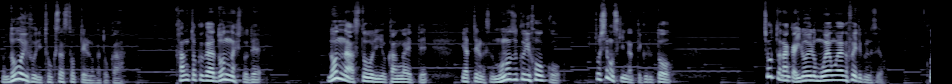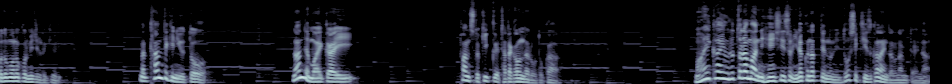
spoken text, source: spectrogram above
そのどういうふうに特撮撮ってるのかとか監督がどんな人でどんなストーリーを考えてやってるのかそのものづくり方向としても好きになってくるとちょっとなんかいろいろモヤモヤが増えてくるんですよ。子供の頃見てる時より、まあ、端的に言うとなんで毎回パンチとキックで戦うんだろうとか毎回ウルトラマンに変身するいなくなってるのにどうして気づかないんだろうなみたいな。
